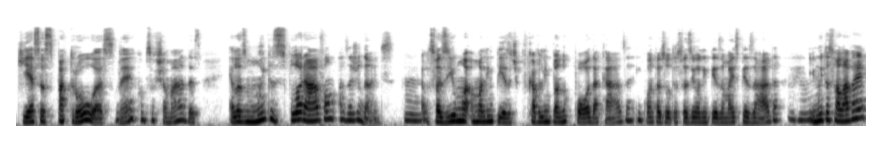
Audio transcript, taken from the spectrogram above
que essas patroas, né, como são chamadas, elas muitas exploravam as ajudantes. Hum. Elas faziam uma, uma limpeza, tipo, ficava limpando o pó da casa, enquanto as outras faziam a limpeza mais pesada. Uhum. E muitas falavam, é,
